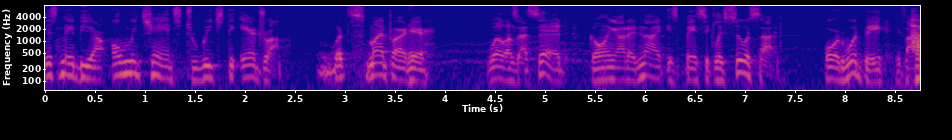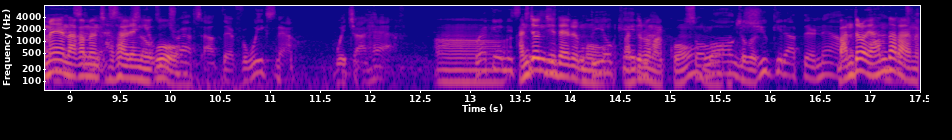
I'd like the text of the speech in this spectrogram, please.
This may be our only chance to reach the airdrop. What's my part here? Well, as I said, going out at night is basically suicide. Or it would be if I 밤에 hadn't been 나가면 setting up cells 자살행위고. and traps out there for weeks now, which I have. 어, Brecken and his 안전지대를 team 뭐 will be okay tonight, 만들어놨고 so 뭐 long 어쩌고 as you get out there now 만들어야 and arm those 한다라는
